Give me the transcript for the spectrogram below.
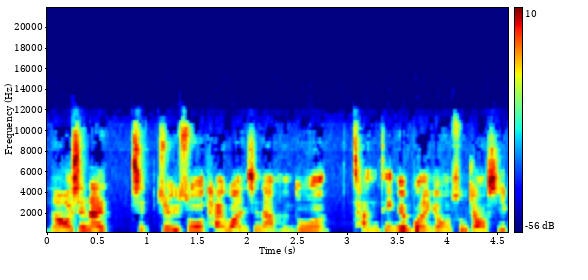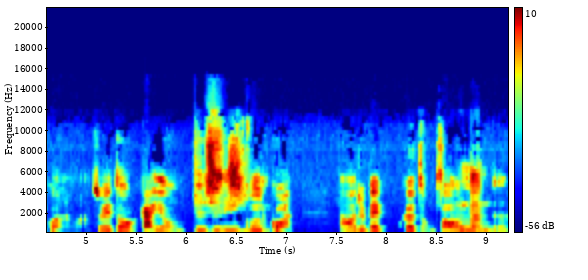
然后现在据据说台湾现在很多餐厅因为不能用塑胶吸管了嘛，所以都改用纸吸管，管然后就被各种抱怨的。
